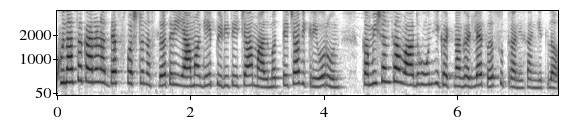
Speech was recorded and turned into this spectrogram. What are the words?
खुनाचं कारण अद्याप स्पष्ट नसलं तरी यामागे पीडितेच्या मालमत्तेच्या विक्रीवरून कमिशनचा वाद होऊन ही घटना घडल्याचं सूत्रांनी सांगितलं.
